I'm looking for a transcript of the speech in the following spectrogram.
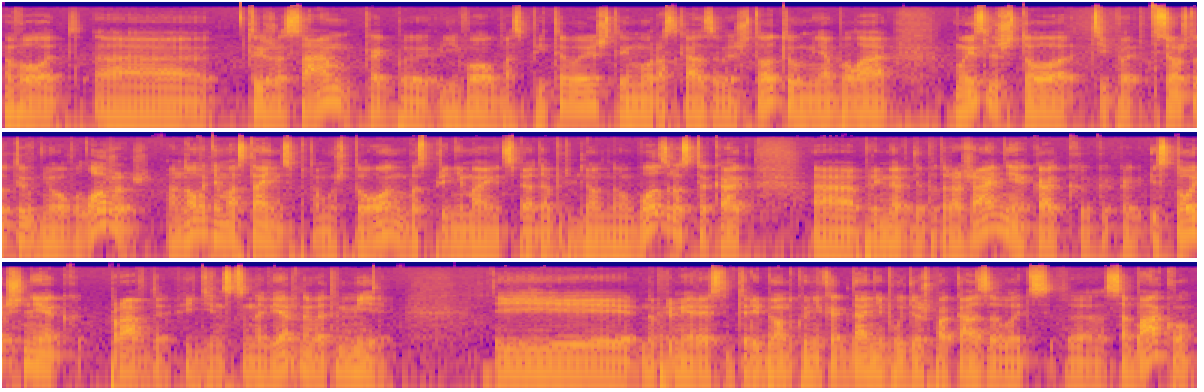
вот, э, ты же сам как бы его воспитываешь, ты ему рассказываешь что-то. У меня была мысль, что типа все, что ты в него вложишь, оно в нем останется, потому что он воспринимает себя до определенного возраста как э, пример для подражания, как, как, как источник правды, единственно верный в этом мире. И, например, если ты ребенку никогда не будешь показывать э, собаку,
